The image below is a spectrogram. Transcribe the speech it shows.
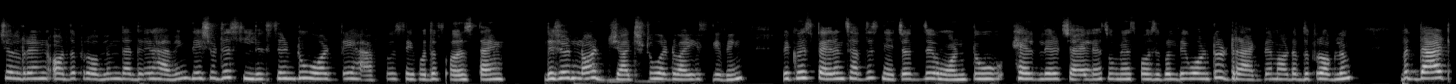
children or the problem that they're having, they should just listen to what they have to say for the first time. They should not judge to advice giving because parents have this nature they want to help their child as soon as possible. They want to drag them out of the problem. But that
